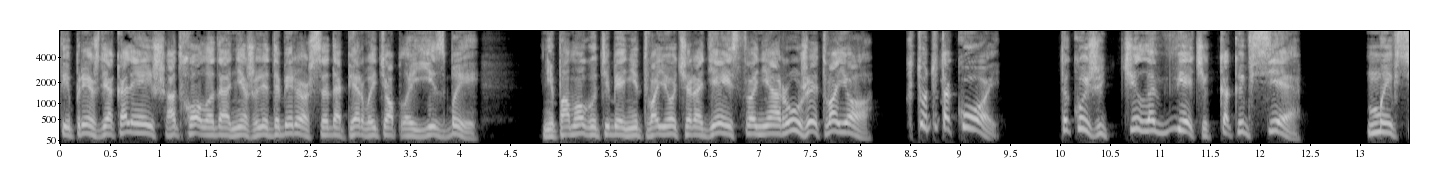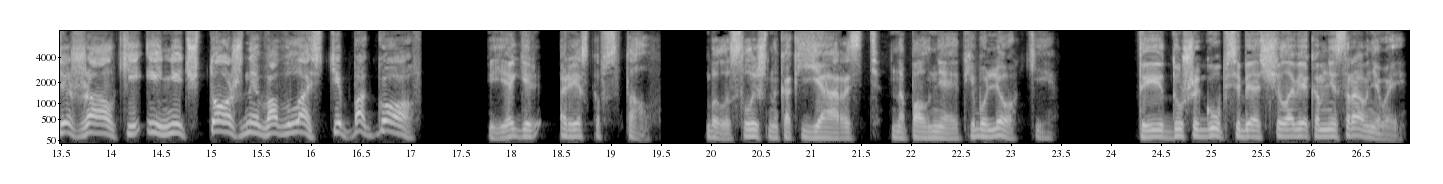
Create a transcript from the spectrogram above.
ты прежде околеешь от холода, нежели доберешься до первой теплой избы. Не помогут тебе ни твое чародейство, ни оружие твое. Кто ты такой? Такой же человечек, как и все. Мы все жалки и ничтожны во власти богов. Егерь резко встал. Было слышно, как ярость наполняет его легкие. «Ты, душегуб, себя с человеком не сравнивай.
